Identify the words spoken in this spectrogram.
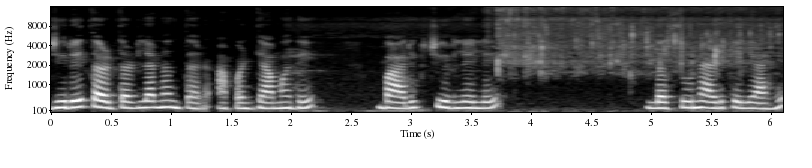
जिरे तडतडल्यानंतर आपण त्यामध्ये बारीक चिरलेले लसूण ॲड केले आहे.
